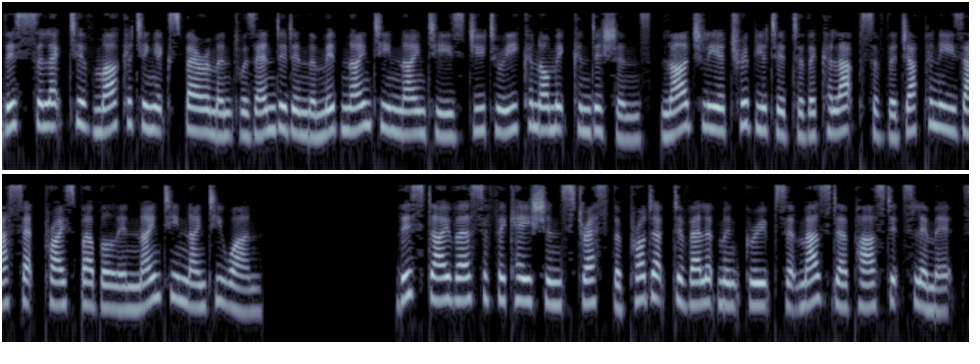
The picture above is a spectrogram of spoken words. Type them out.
This selective marketing experiment was ended in the mid-1990s due to economic conditions, largely attributed to the collapse of the Japanese asset price bubble in 1991. This diversification stressed the product development groups at Mazda past its limits.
